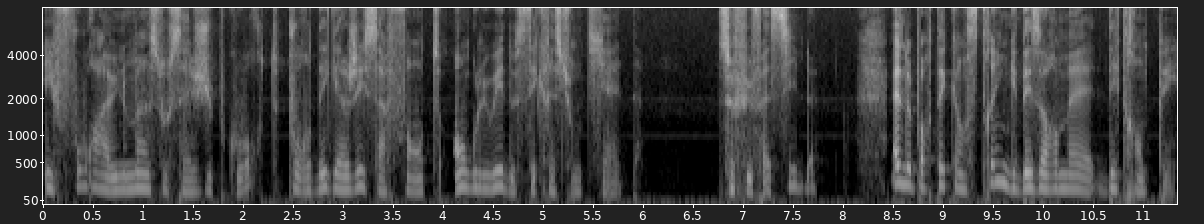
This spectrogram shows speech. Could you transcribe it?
et fourra une main sous sa jupe courte pour dégager sa fente engluée de sécrétions tièdes. Ce fut facile. Elle ne portait qu'un string désormais détrempé.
